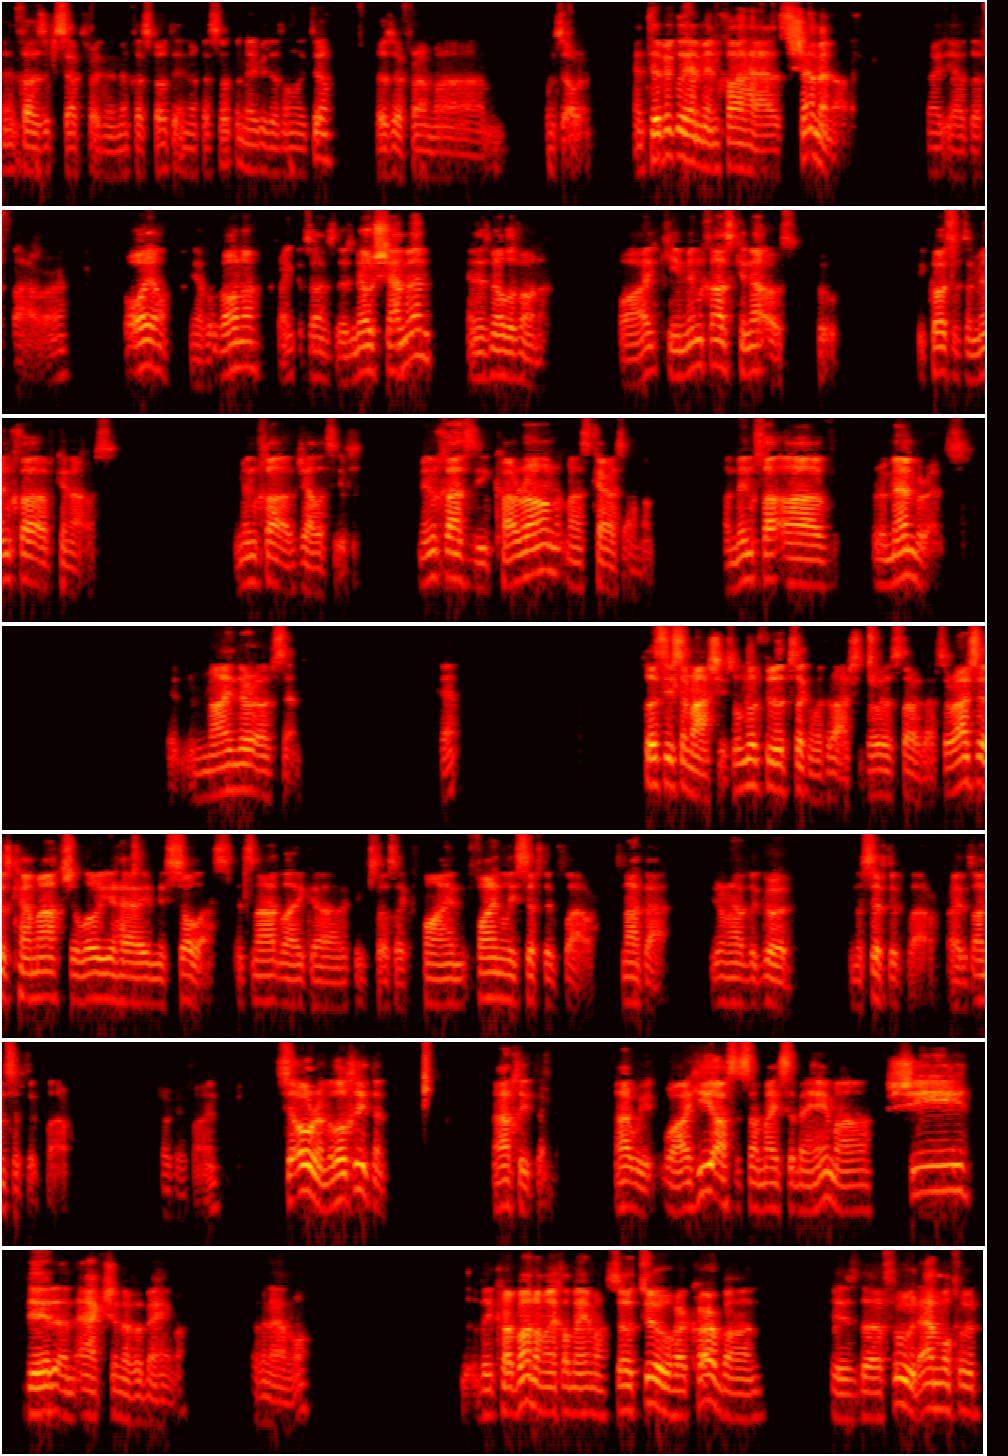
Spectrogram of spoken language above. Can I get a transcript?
Mincha is except for the mincha sota and mincha sota, maybe there's only two. Those are from um, from And typically a mincha has shemen on it. Right? You have the flour, oil, you have lavona, frankincense. There's no shemen and there's no lavona. Why? Ki minchas kinaos. Because it's a mincha of kinaos. Mincha of jealousies. Minchas zikaron maskeras alam. A mincha of remembrance. A reminder of sin. Okay? So let's see some Rashi's. We'll move through the second with Rashi. So we'll start with that. So Rashi says kamach yehe misolas. It's not like uh, I think so. It's like fine, finely sifted flour. It's not that. You don't have the good in the sifted flour, right? It's unsifted flour. Okay, fine. Sheorim v'lo chitin, not chitin, not wheat. Why he asked asa samaisa behema? She did an action of a behema, of an animal the korban of So too, her korban is the food, animal food.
